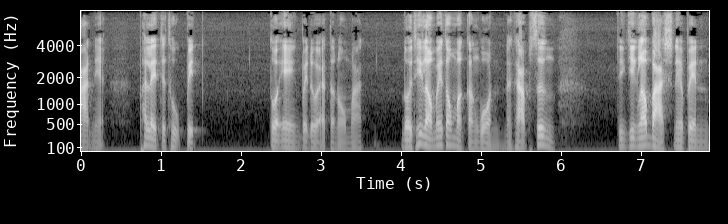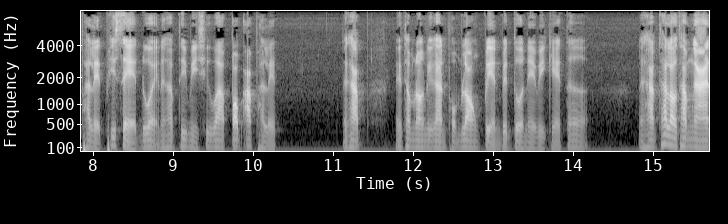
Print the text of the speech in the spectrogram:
าดเนี่ยพาเลตจะถูกปิดตัวเองไปโดยอัตโนมัติ โดยที่เราไม่ต้องมากังวลนะครับ ซึ่ง จริงๆ แล้วบัชเนี่ยเป็นพาเลตพิเศษด้วยนะครับ ที่มีชื่อว่า pop up palette นะครับ ในทำนองเดียวกันผมลองเปลี่ยนเป็นตัว navigator นะครับ ถ้าเราทำงาน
